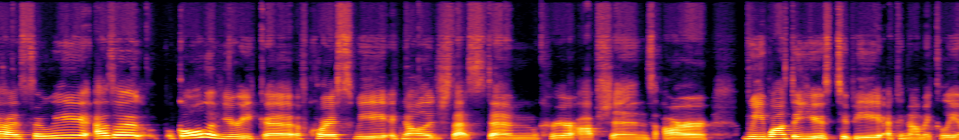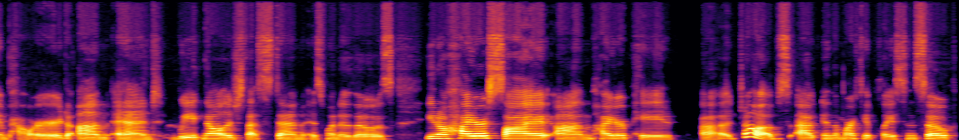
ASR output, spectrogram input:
Yeah, so we, as a goal of Eureka, of course, we acknowledge that STEM career options are, we want the youth to be economically empowered. Um, and we acknowledge that STEM is one of those, you know, higher side, um, higher paid uh, jobs out in the marketplace. And so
